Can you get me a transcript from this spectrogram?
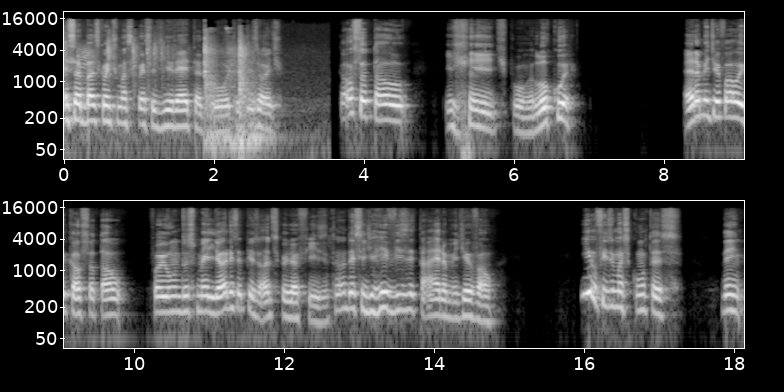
Essa é basicamente uma sequência direta do outro episódio. Caos total e, tipo, loucura. Era medieval e caos total foi um dos melhores episódios que eu já fiz, então eu decidi revisitar a era medieval. E eu fiz umas contas bem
